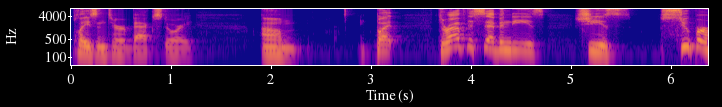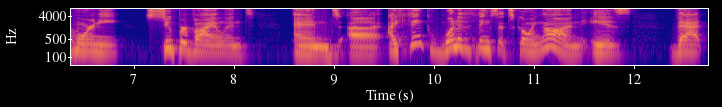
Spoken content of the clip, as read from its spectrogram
plays into her backstory. Um, but throughout the 70s, she's super horny, super violent. And uh, I think one of the things that's going on is that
